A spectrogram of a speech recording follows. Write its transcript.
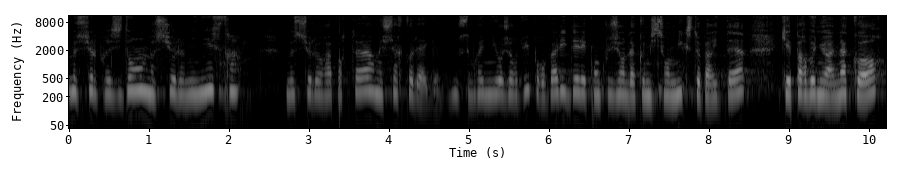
Monsieur le Président, Monsieur le Ministre, Monsieur le rapporteur, mes chers collègues, nous sommes réunis aujourd'hui pour valider les conclusions de la commission mixte paritaire qui est parvenue à un accord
